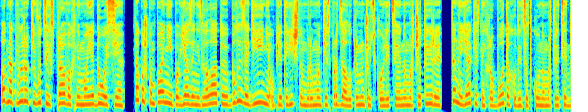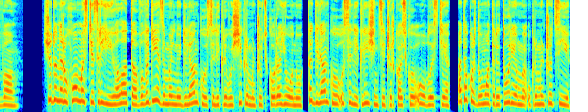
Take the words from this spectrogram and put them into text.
Однак вироків у цих справах немає досі. Також компанії, пов'язані з Галатою, були задіяні у п'ятирічному ремонті спортзалу Кременчуцького ліцею номер 4 та неякісних роботах у дитсадку номер 32. Щодо нерухомості, Сергій Галата володіє земельною ділянкою у селі Кривощі Кременчуцького району та ділянкою у селі Кліщенці Черкаської області, а також двома територіями у Кременчуці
